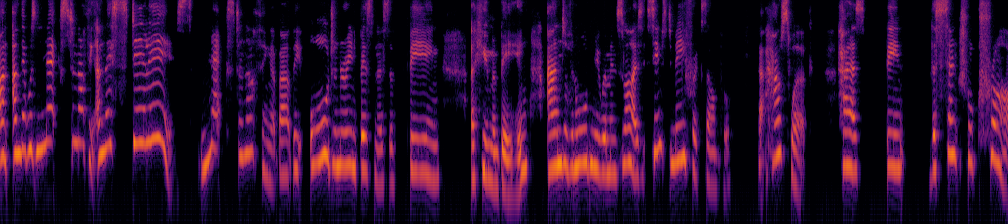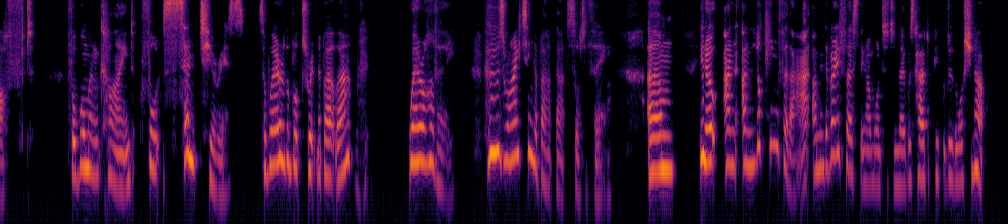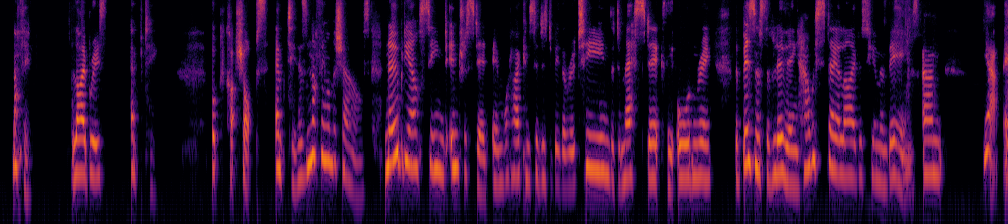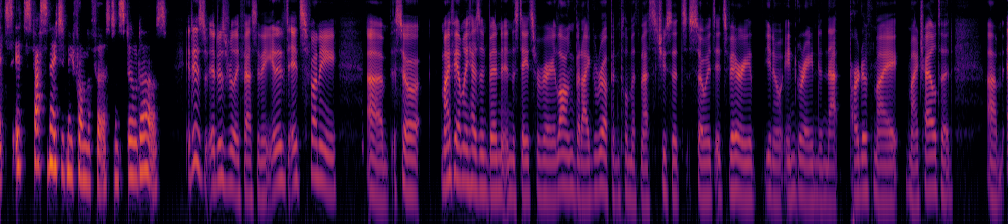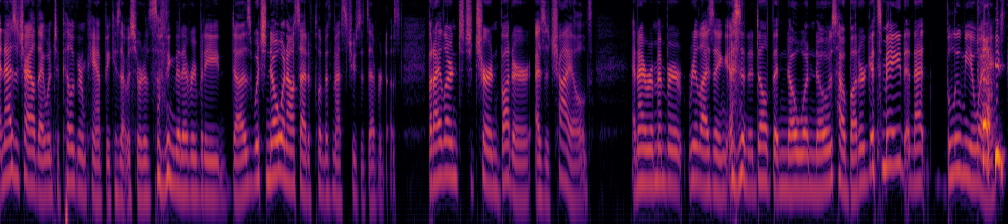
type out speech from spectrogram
And, and there was next to nothing, and there still is next to nothing about the ordinary business of being a human being and of an ordinary woman's lives. It seems to me, for example, that housework has been the central craft for womankind for centuries. So, where are the books written about that? Right. Where are they? Who's writing about that sort of thing? Um, you know, and, and looking for that, I mean, the very first thing I wanted to know was how do people do the washing up? Nothing. Libraries, empty book cut shops empty. There's nothing on the shelves. Nobody else seemed interested in what I considered to be the routine, the domestic, the ordinary, the business of living, how we stay alive as human beings. And yeah, it's it's fascinated me from the first and still does. It is it is really fascinating. It's it's funny. Um, so my family hasn't been in the states for very long, but I grew up in Plymouth, Massachusetts, so it's it's very you know ingrained in that part of my my childhood. Um, and as a child, I went to pilgrim camp because that was sort of something that everybody does, which no one outside of Plymouth, Massachusetts ever does. But I learned to churn butter as a child. And I remember realizing as an adult that no one knows how butter gets made. And that blew me away.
